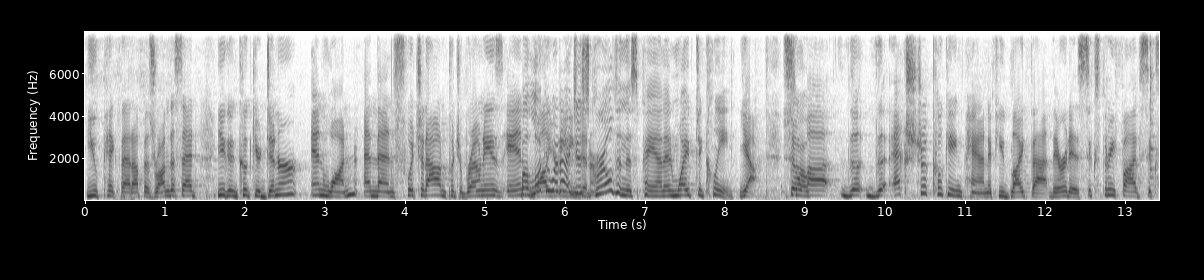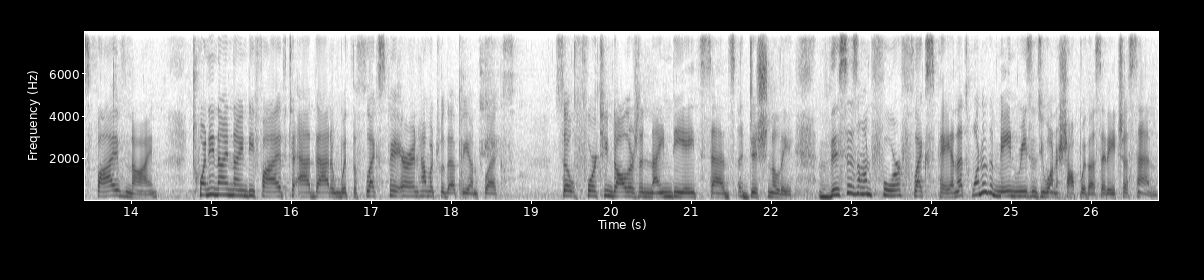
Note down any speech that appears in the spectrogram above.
you pick that up. As Rhonda said, you can cook your dinner in one and then switch it out and put your brownies in But look at what I just dinner. grilled in this pan and wiped it clean. Yeah. So, so uh, the, the extra cooking pan, if you'd like that, there it is, 635659, 29.95 to add that. And with the FlexPay, Erin, how much would that be on Flex? So $14.98 additionally. This is on for FlexPay, and that's one of the main reasons you want to shop with us at HSN.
